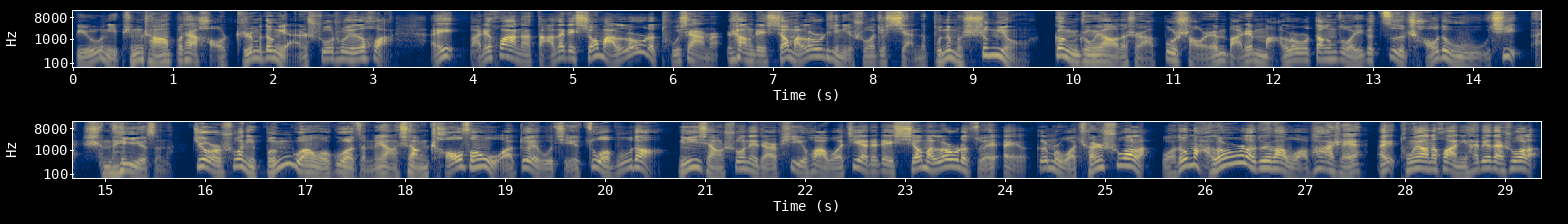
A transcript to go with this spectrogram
比如你平常不太好直目瞪眼说出去的话，哎，把这话呢打在这小马搂的图下面，让这小马搂替你说，就显得不那么生硬了。更重要的是啊，不少人把这马喽当做一个自嘲的武器。哎，什么意思呢？就是说你甭管我过怎么样，想嘲讽我，对不起，做不到。你想说那点屁话，我借着这小马喽的嘴，哎，哥们，我全说了，我都马喽了，对吧？我怕谁？哎，同样的话，你还别再说了。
